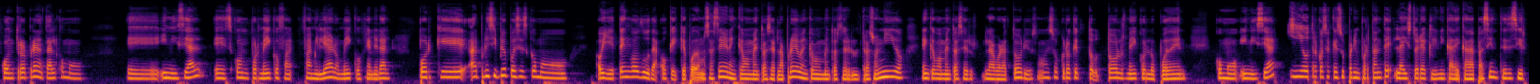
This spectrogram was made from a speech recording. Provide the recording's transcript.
control prenatal como eh, inicial es con por médico familiar o médico general, porque al principio pues es como Oye, tengo duda, ok, ¿qué podemos hacer? ¿En qué momento hacer la prueba? ¿En qué momento hacer el ultrasonido? ¿En qué momento hacer laboratorios? ¿no? Eso creo que todos los médicos lo pueden como iniciar. Y otra cosa que es súper importante, la historia clínica de cada paciente. Es decir,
